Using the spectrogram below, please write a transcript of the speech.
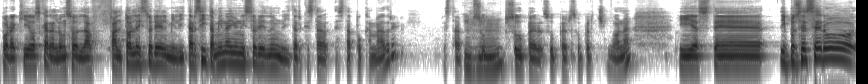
por aquí Oscar Alonso, la faltó la historia del militar. Sí, también hay una historia de un militar que está, está poca madre. Está súper, súper, súper chingona. Y este, y pues es cero,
